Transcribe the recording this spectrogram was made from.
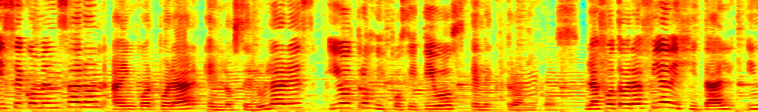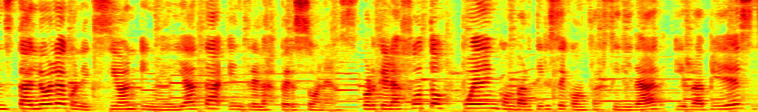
y se comenzaron a incorporar en los celulares y otros dispositivos electrónicos. La fotografía digital instaló la conexión inmediata entre las personas, porque las fotos pueden compartirse con facilidad y rapidez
